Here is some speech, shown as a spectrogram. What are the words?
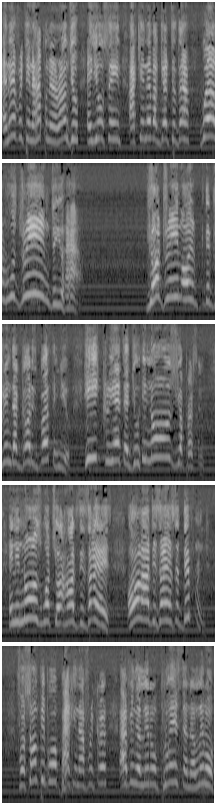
and everything happening around you, and you're saying, I can never get to that. Well, whose dream do you have? Your dream or the dream that God is birthing you? He created you. He knows your person. And He knows what your heart's desire is. All our desires are different. For some people back in Africa, having a little place and a little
